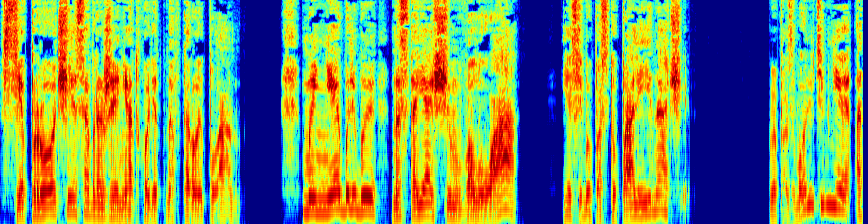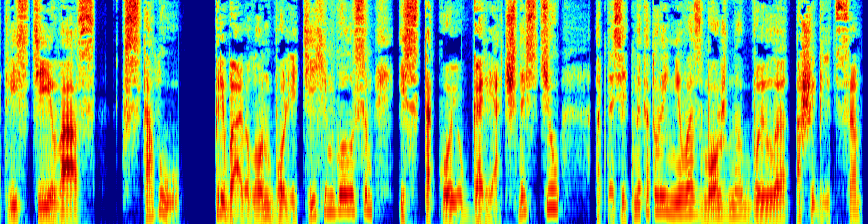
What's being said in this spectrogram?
все прочие соображения отходят на второй план. Мы не были бы настоящим валуа, если бы поступали иначе. вы позволите мне отвести вас к столу? — прибавил он более тихим голосом и с такой горячностью, относительно которой невозможно было ошибиться.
